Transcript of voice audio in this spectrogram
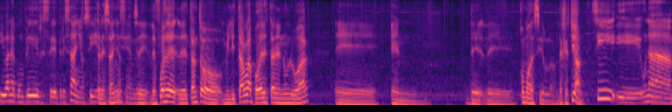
Iban a cumplirse tres años, sí. Tres años. Sí. Después de, tanto militarla, poder estar en un lugar en de, ¿cómo decirlo? De gestión. Sí, y una,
